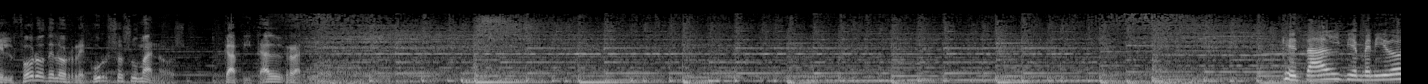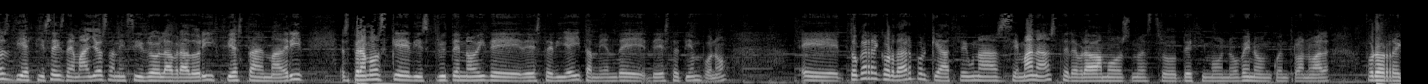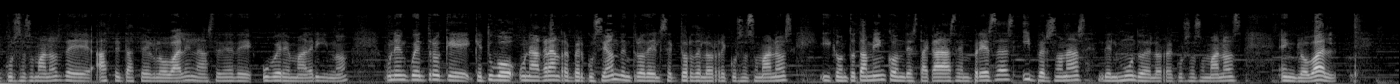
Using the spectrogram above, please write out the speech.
el Foro de los Recursos Humanos, Capital Radio. ¿Qué tal? Bienvenidos. 16 de mayo, San Isidro Labrador y fiesta en Madrid. Esperamos que disfruten hoy de, este día y también de, este tiempo, ¿no? Eh, toca recordar porque hace unas semanas celebrábamos nuestro décimo noveno encuentro anual por los recursos humanos de AZC Global en la sede de Uber en Madrid, ¿no? Un encuentro que, tuvo una gran repercusión dentro del sector de los recursos humanos y contó también con destacadas empresas y personas del mundo de los recursos humanos en global.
